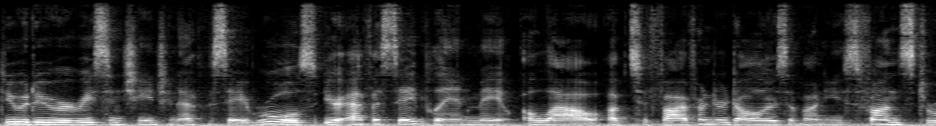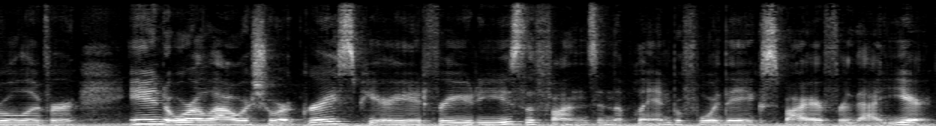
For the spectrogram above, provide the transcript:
Due to a recent change in FSA rules, your FSA plan may allow up to $500 of unused funds to roll over and or allow a short grace period for you to use the funds in the plan before they expire for that year.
